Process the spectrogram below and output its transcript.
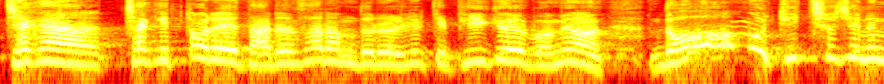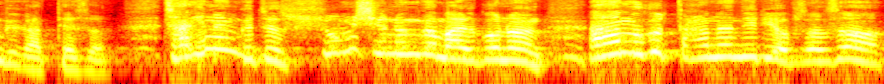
제가 자기 또래 다른 사람들을 이렇게 비교해 보면 너무 뒤처지는 것 같아서 자기는 그저 숨 쉬는 거 말고는 아무것도 하는 일이 없어서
